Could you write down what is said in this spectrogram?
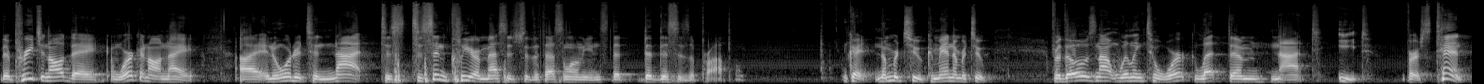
they're preaching all day and working all night uh, in order to not, to, to send clear a message to the Thessalonians that, that this is a problem. Okay, number two, command number two for those not willing to work, let them not eat. Verse 10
